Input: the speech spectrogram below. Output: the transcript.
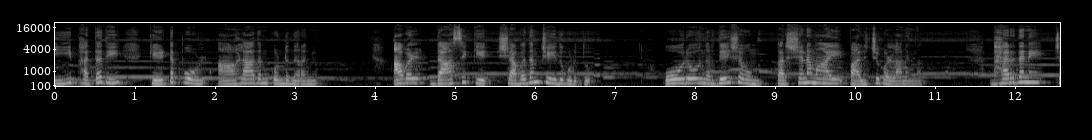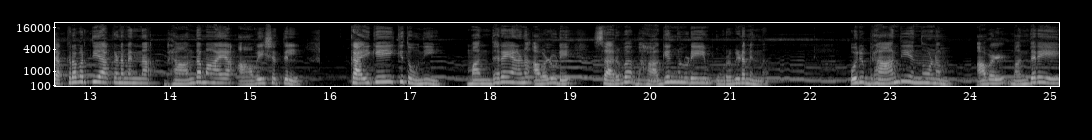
ഈ പദ്ധതി കേട്ടപ്പോൾ ആഹ്ലാദം കൊണ്ട് നിറഞ്ഞു. അവൾ ദാസിക്ക് ശപഥം ചെയ്തു കൊടുത്തു. ഓരോ നിർദ്ദേശവും കർശനമായി പാലിച്ചു കൊള്ളാമെന്ന് ഭരതനെ ചക്രവർത്തിയാക്കണമെന്ന ഭ്രാന്തമായ ആവേശത്തിൽ കൈകേയിക്ക് തോന്നി മന്ധരയാണ് അവളുടെ സർവഭാഗ്യങ്ങളുടെയും ഉറവിടമെന്ന്. ഒരു ഭ്രാന്തി എന്നോണം അവൾ മന്ധരയെ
